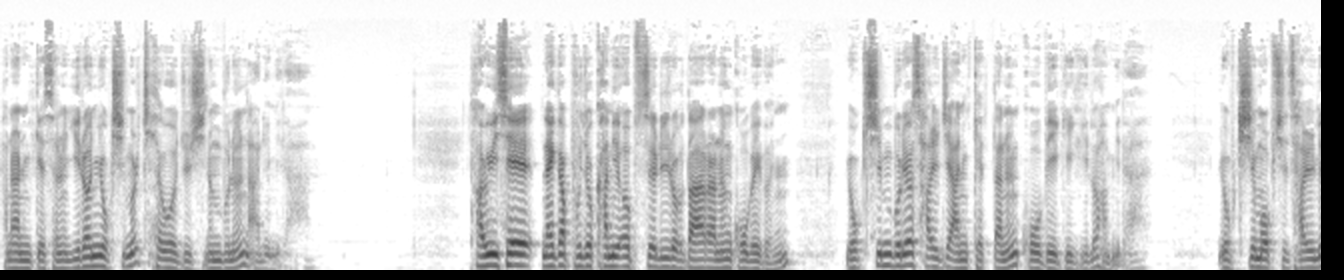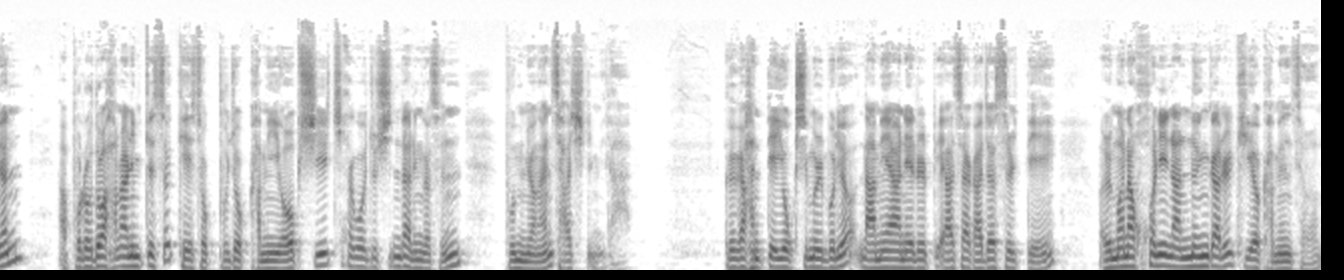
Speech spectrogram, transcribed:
하나님께서는 이런 욕심을 채워주시는 분은 아닙니다. 다윗의 내가 부족함이 없으리로다라는 고백은 욕심부려 살지 않겠다는 고백이기도 합니다. 욕심 없이 살면 앞으로도 하나님께서 계속 부족함이 없이 채워주신다는 것은 분명한 사실입니다. 그가 한때 욕심을 부려 남의 아내를 빼앗아 가졌을 때 얼마나 혼이 났는가를 기억하면서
